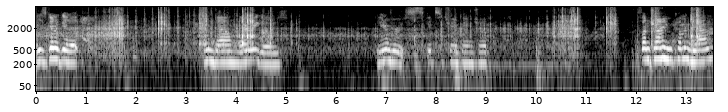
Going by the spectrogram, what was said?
is gonna get it. Coming down, there he goes. Universe gets the championship. Sunshine coming down.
